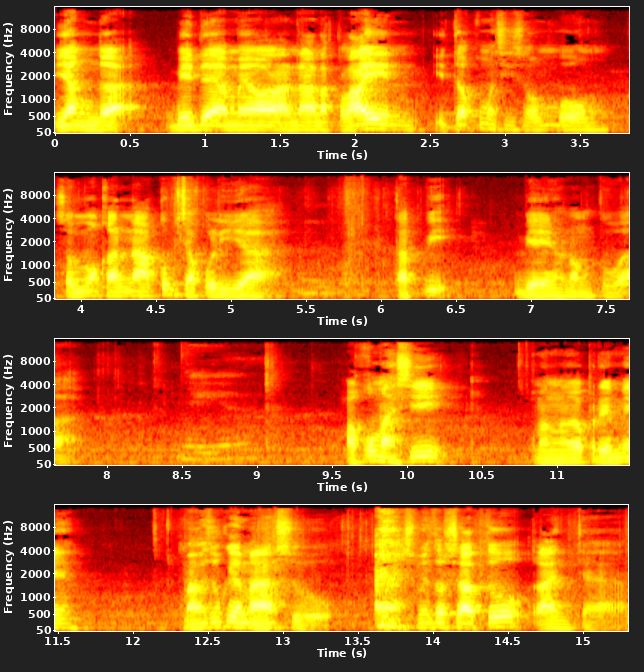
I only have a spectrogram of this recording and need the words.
yang nggak beda sama orang anak-anak lain itu aku masih sombong. Sombong karena aku bisa kuliah tapi biayain orang tua. Ya, iya. aku masih menganggap remeh masuk ya masuk. Semester 1 lancar.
